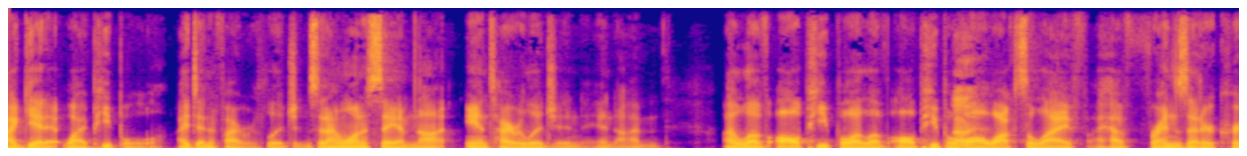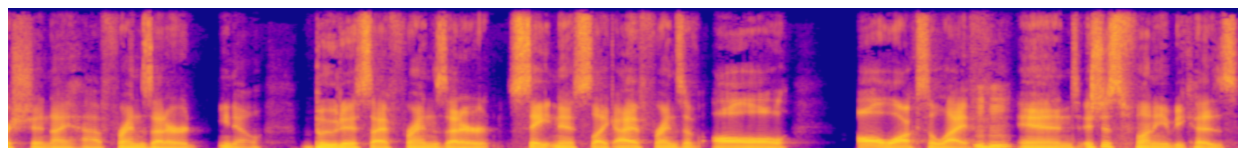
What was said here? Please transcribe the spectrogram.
I get it why people identify with religions. And I want to say I'm not anti religion and I'm, I love all people. I love all people of Oh, all walks of life. I have friends that are Christian. I have friends that are, you know, Buddhists. I have friends that are Satanists. Like I have friends of all, all walks of life. Mhm. And it's just funny because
